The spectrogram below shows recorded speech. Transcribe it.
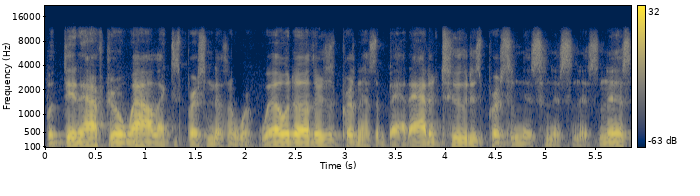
But then after a while, like this person doesn't work well with others, this person has a bad attitude, this person this and this and this and this.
